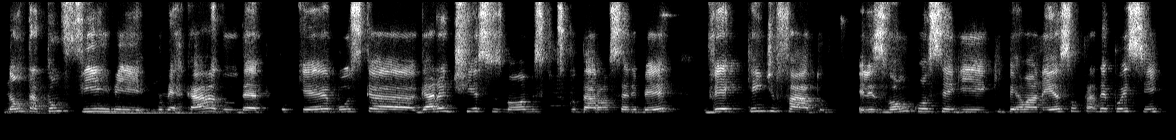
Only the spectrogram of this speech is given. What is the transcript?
não está tão firme no mercado, Dep, porque busca garantir esses nomes que disputaram a Série B, ver quem de fato eles vão conseguir que permaneçam para depois sim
